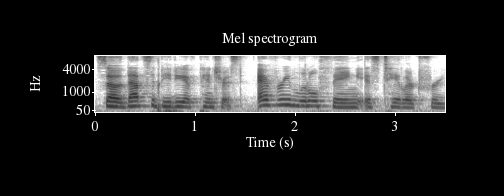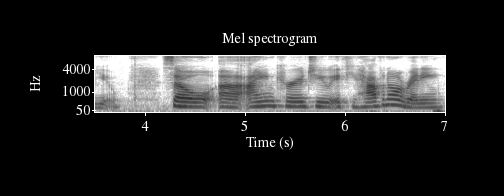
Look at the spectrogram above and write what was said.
So that's the beauty of Pinterest. Every little thing is tailored for you. So uh, I encourage you, if you haven't already,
